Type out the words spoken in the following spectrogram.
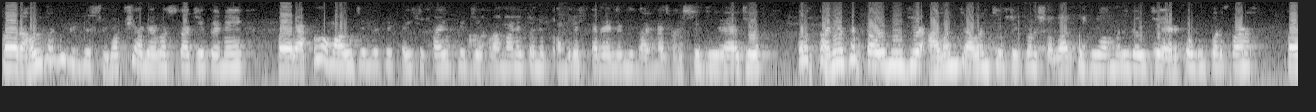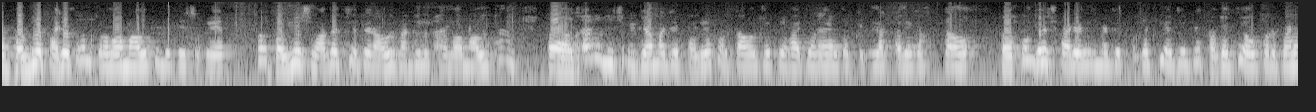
રાહુલ ગાંધીની જે સુરક્ષા વ્યવસ્થા છે તેને રાખવામાં આવી છે તે કહી શકાય કે જે પ્રમાણે તમે કોંગ્રેસ કાર્યાલયની બહારના દ્રશ્ય જોઈ રહ્યા છો. કાર્યકર્તાઓનું જે આવન જાવન છે તે પણ સવારથી જોવા મળી રહ્યું છે. એરપોર્ટ ઉપર પણ ભવ્ય કાર્યક્રમ કરવામાં આવ્યો છે. કહી શકે ભવ્ય સ્વાગત છે તે રાહુલ ગાંધીનું કરવામાં આવ્યું છે. હજારોની સંખ્યામાં જે કાર્યકર્તાઓ છે તે હાજર રહ્યા હતા કેટલાક કાર્યકર્તાઓ કોંગ્રેસ કાર્યાલયમાં જે પગથિયા છે તે પગથિયા ઉપર પણ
